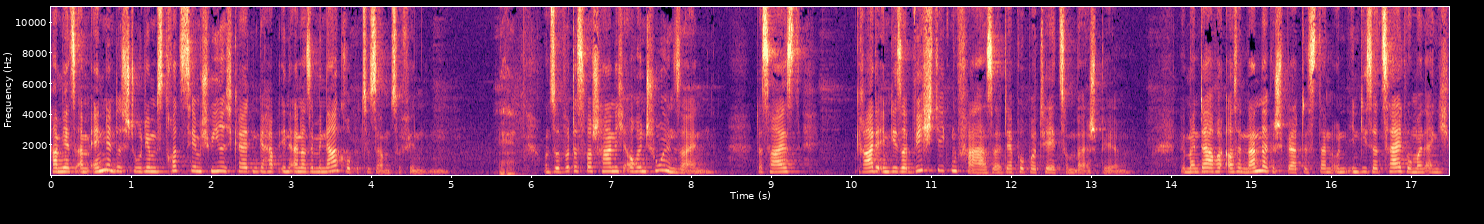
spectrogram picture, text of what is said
haben jetzt am Ende des Studiums trotzdem Schwierigkeiten gehabt, in einer Seminargruppe zusammenzufinden. Mhm. Und so wird es wahrscheinlich auch in Schulen sein. Das heißt, gerade in dieser wichtigen Phase der Pubertät zum Beispiel, wenn man da auseinandergesperrt ist dann und in dieser Zeit, wo man eigentlich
